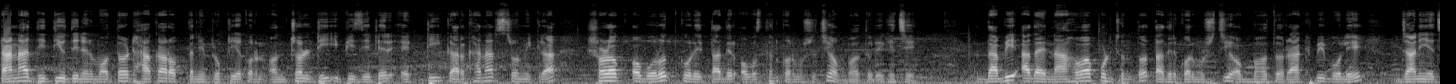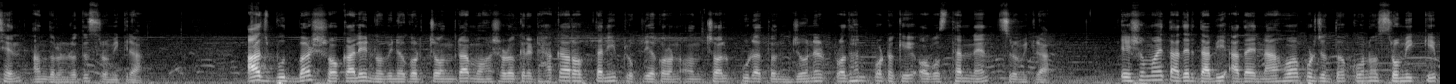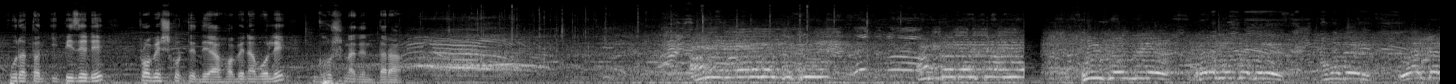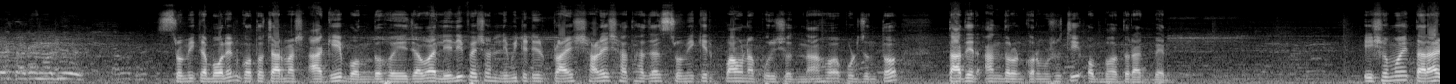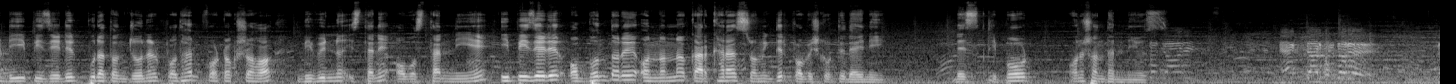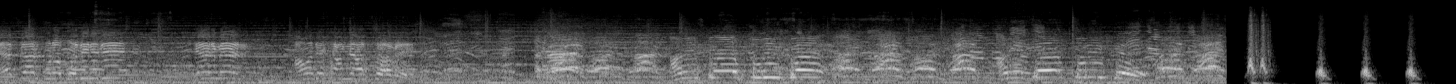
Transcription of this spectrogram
টানা দ্বিতীয় দিনের মতো ঢাকা রপ্তানি প্রক্রিয়াকরণ অঞ্চল ডিইপিজেটের একটি কারখানার শ্রমিকরা সড়ক অবরোধ করে তাদের অবস্থান কর্মসূচি অব্যাহত রেখেছে। দাবি আদায় না হওয়া পর্যন্ত তাদের কর্মসূচি অব্যাহত রাখবে বলে জানিয়েছেন আন্দোলনরত শ্রমিকরা। আজ বুধবার সকালে নবীনগর চন্দ্রা মহাসড়কের ঢাকা রপ্তানি প্রক্রিয়াকরণ অঞ্চল পুরাতন জোনের প্রধান ফটকে অবস্থান নেন শ্রমিকরা। এ সময় তাদের দাবি আদায় না হওয়া পর্যন্ত কোনো শ্রমিককে পুরাতন ইপিজেডে প্রবেশ করতে দেয়া হবে না বলে ঘোষণা দেন তারা। আমাদের ওয়ার্কারের টাকা না দিয়ে শ্রমিকরা বলেন, গত চার মাস আগে বন্ধ হয়ে যাওয়া লিলি ফ্যাশন লিমিটেডের প্রায় সাড়ে সাত হাজার শ্রমিকের পাওনা পরিশোধ না হওয়া পর্যন্ত তাদের আন্দোলন কর্মসূচি অব্যাহত রাখবেন। এই সময় তারা ডিইপিজেডের পুরাতন জোনের প্রধান ফটক সহ বিভিন্ন স্থানে অবস্থান নিয়ে ইপিজেডের অভ্যন্তরে অন্যান্য কারখানার শ্রমিকদের প্রবেশ করতে দেয়নি। ডেস্ক রিপোর্ট, অনুসন্ধান নিউজ। প্রতিনিধি সামনে আসতে হবে। আমি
